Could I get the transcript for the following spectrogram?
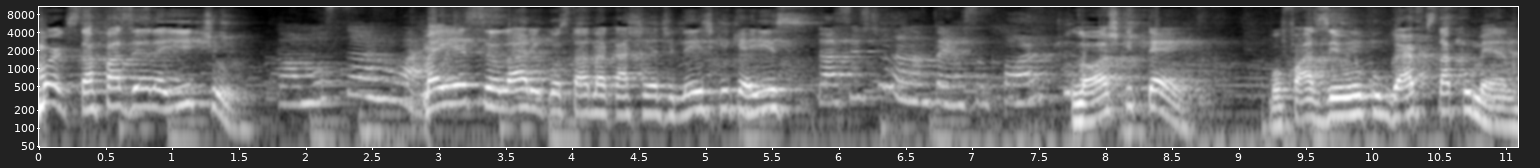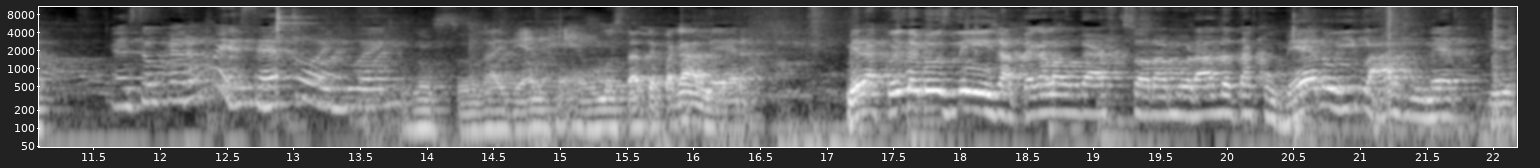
Amor, o que você tá fazendo aí, tio? Tô almoçando, uai. Mas e esse celular encostado na caixinha de leite, o que, que é isso? Tô assistindo, não tenho suporte. Lógico que tem. Vou fazer um com o garfo que você tá comendo. Esse eu quero ver, você é doido, hein? Não sou, vai vendo, é, vou mostrar até pra galera. Primeira coisa, meus lindos, já pega lá o garfo que sua namorada tá comendo e lave, né? Porque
